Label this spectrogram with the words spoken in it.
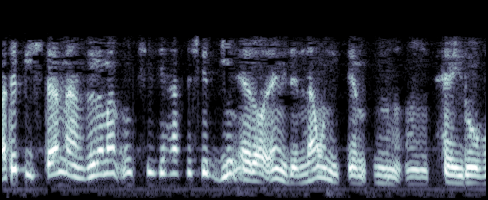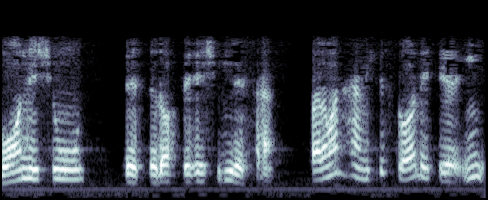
البته بیشتر منظور من اون چیزی هستش که دین ارائه میده نه اونی که پیروانشون به اصطلاح بهش می‌رسن. برای من همیشه سواله که این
